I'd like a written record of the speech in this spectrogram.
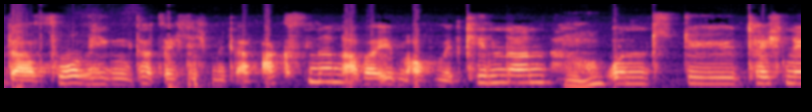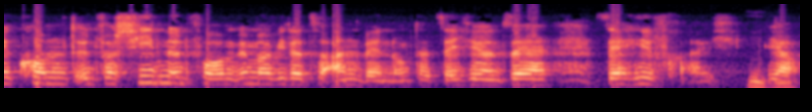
da vorwiegend tatsächlich mit Erwachsenen, aber eben auch mit Kindern. Mhm. Und die Technik kommt in verschiedenen Formen immer wieder zur Anwendung tatsächlich und sehr, sehr hilfreich. Mhm. Ja.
